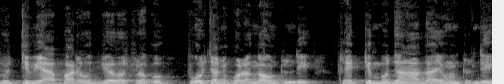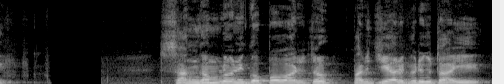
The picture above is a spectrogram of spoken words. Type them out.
వృత్తి వ్యాపార ఉద్యోగస్తులకు పూర్తి అనుకూలంగా ఉంటుంది. రెట్టింపు ధనాదాయం ఉంటుంది. సంఘంలోని గొప్పవారితో పరిచయాలు పెరుగుతాయి.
